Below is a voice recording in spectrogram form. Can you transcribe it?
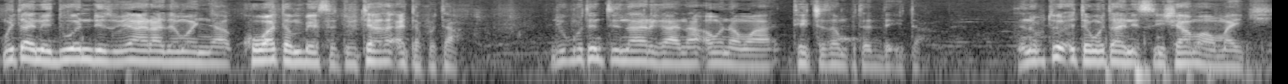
Mutane duk wanda ya zo yara da manya kowa tambayar sa to ta za a ta. fita duk mutuntun na riga na auna ma ta ce zan fitar da ita. Da na fito ita mutane sun sha mamaki.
